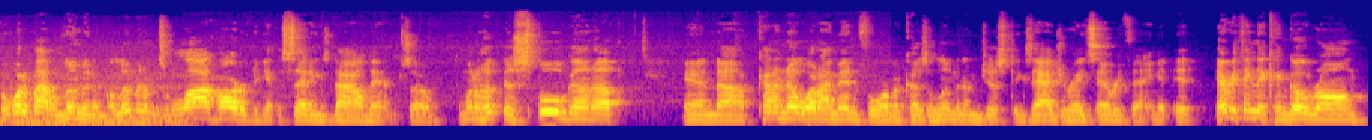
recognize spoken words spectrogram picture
But what about aluminum? Aluminum is a lot harder to get the settings dialed in. So I'm going to hook this spool gun up and uh, kind of know what I'm in for because aluminum just exaggerates everything. It, it, everything that can go wrong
